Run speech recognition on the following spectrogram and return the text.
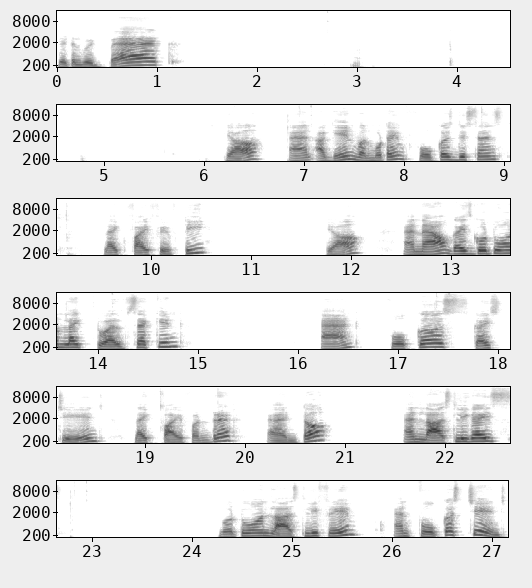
little bit back. Yeah and again one more time focus distance like 550 yeah and now guys go to on like 12 second. And focus guys change like 500 enter. And lastly guys go to on lastly frame and focus change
